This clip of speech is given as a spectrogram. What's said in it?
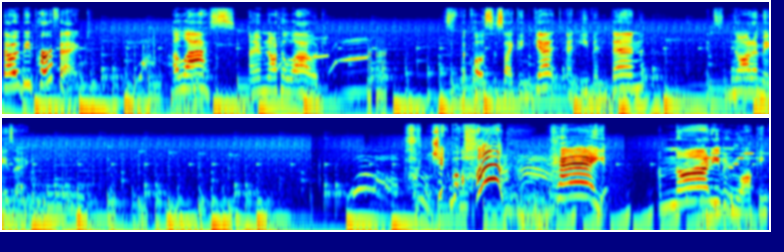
That would be perfect. Alas, I am not allowed. It's the closest I can get, and even then, it's not amazing. Oh, ha! Hey! I'm not even walking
